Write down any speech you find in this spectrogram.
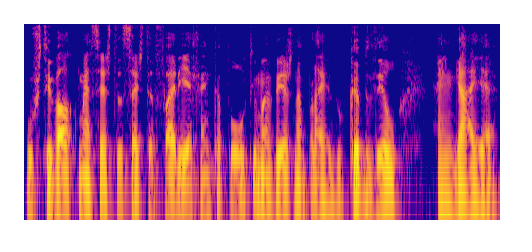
O festival começa esta sexta-feira e arranca pela última vez na praia do Cabedelo, em Gaia.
